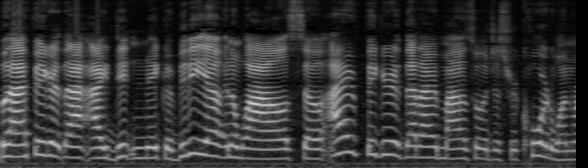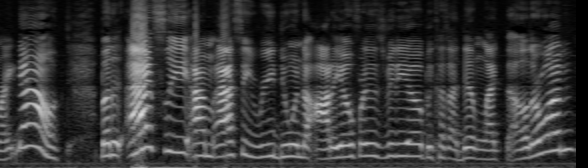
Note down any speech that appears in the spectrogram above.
But I figured that I didn't make a video in a while so I figured that I might as well just record one right now. But actually I'm actually redoing the audio for this video because I didn't like the other one.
